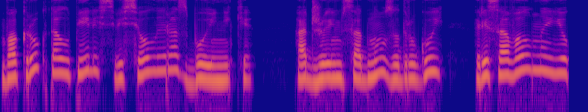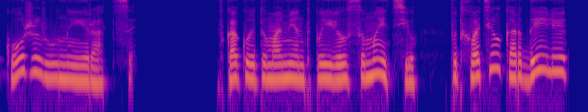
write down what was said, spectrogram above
Вокруг толпились веселые разбойники, а Джеймс одну за другой рисовал на ее коже руны и ратцы. В какой-то момент появился Мэтью, подхватил Корделию,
